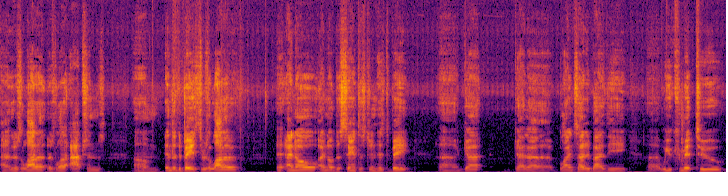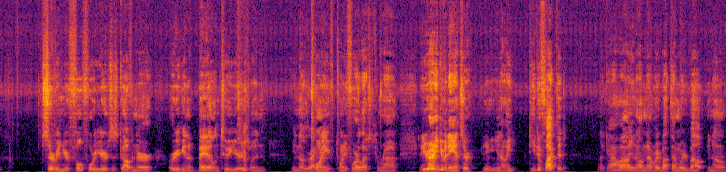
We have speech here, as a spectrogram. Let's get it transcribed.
Uh, there's a lot of, there's a lot of options. Um, in the debates, there's a lot of. I know, I know DeSantis in his debate uh, got got uh, blindsided by the. Uh, will you commit to serving your full four years as governor, or you're you going to bail in two years when you know the Right. twenty twenty four 2024 election come around? And he really didn't give an answer. You, you know, he he deflected, like, oh well, you know, I'm not worried about that. I'm worried about you know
